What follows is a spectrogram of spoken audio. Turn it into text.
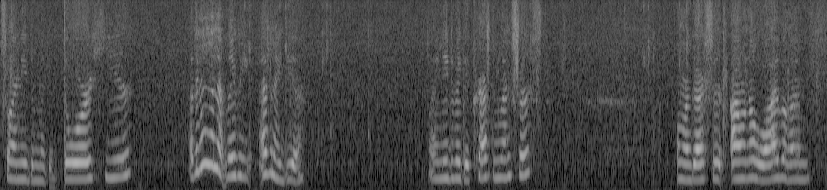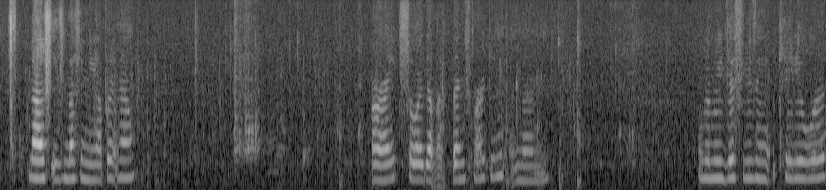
So I need to make a door here. I think I'm gonna maybe, I have an idea. I need to make a crafting bench first. Oh my gosh, I don't know why, but my mouse is messing me up right now. Alright, so I got my benchmarking, and then I'm going to be just using Acacia wood.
